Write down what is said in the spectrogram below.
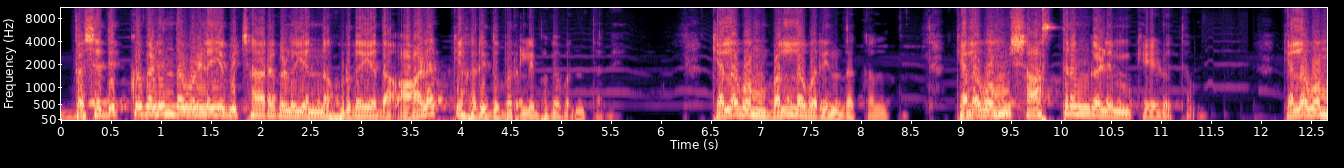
ದಶ ದಿಕ್ಕುಗಳಿಂದ ಒಳ್ಳೆಯ ವಿಚಾರಗಳು ಎನ್ನ ಹೃದಯದ ಆಳಕ್ಕೆ ಹರಿದು ಬರಲಿ ಭಗವಂತನೇ. ಕೆಲವಂ ಬಲ್ಲವರಿಂದ ಕಲ್ತು, ಕೆಲವಂ ಶಾಸ್ತ್ರಗಳೆಂ ಕೇಳುತ್ತಂ ಕೆಲವಂ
